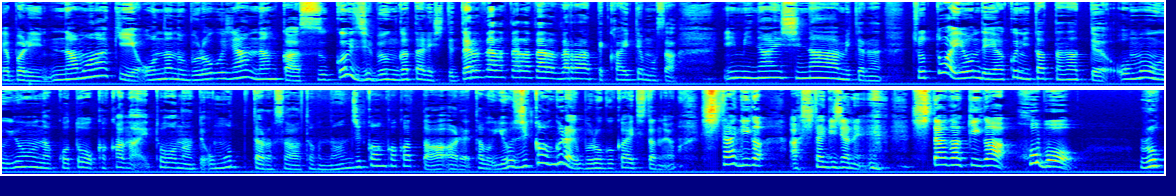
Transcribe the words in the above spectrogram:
やっぱり名もなき女のブログじゃん。なんかすっごい自分語りして、ダラダラダラダラダラって書いてもさ、意味ないしなみたいな、ちょっとは読んで役に立ったなって思うようなことを書かないとなんて思ってたらさ、多分何時間かかった？あれ、多分4時間ぐらいブログ書いてたのよ。下着が、あ、下着じゃねえ。下書きがほぼ、6、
